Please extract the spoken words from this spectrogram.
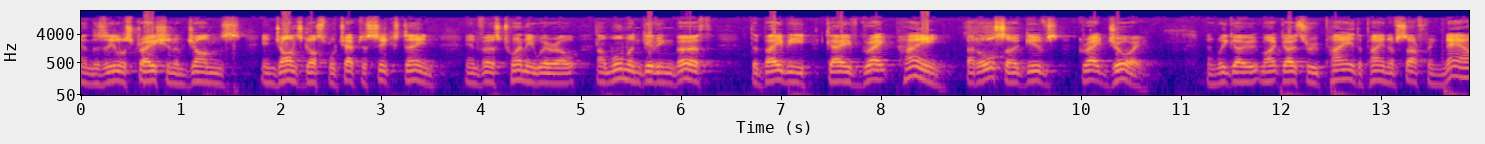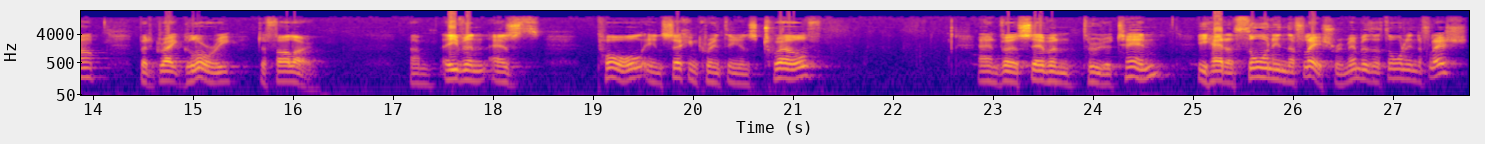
and there's illustration of John's in John's Gospel, chapter 16, in verse 20, where a, a woman giving birth, the baby gave great pain, but also gives great joy. And we go, might go through pain, the pain of suffering now, but great glory to follow. Um, even as Paul in 2 Corinthians 12 and verse 7 through to 10, he had a thorn in the flesh. Remember the thorn in the flesh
